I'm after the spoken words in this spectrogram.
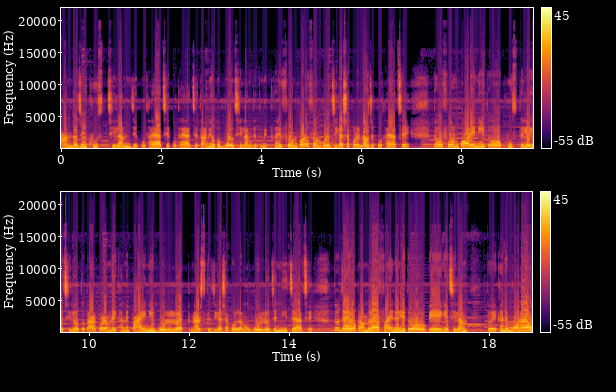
আন্দাজেই খুঁজছিলাম যে কোথায় আছে কোথায় আছে। তো আমি ওকে বলছিলাম যে, তুমি একটুখানি ফোন করো ফোন করে জিজ্ঞাসা করে নাও যে, কোথায় আছে? তো ও ফোন করেনি, তো খুঁজতে লেগেছিল। তো তারপর আমরা এখানে পাইনি, বলল একটা নার্সকে জিজ্ঞাসা করলাম। ও বলল যে, নিচে আছে। তো যাই হোক, আমরা ফাইনালি তো পেয়ে গেছিলাম। তো এখানে মনা ও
